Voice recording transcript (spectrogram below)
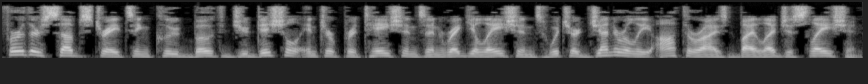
Further substrates include both judicial interpretations and regulations which are generally authorized by legislation.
